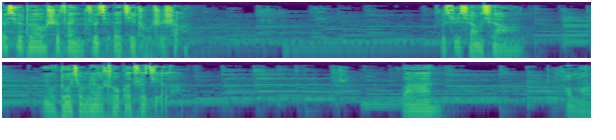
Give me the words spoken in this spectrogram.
这些都要是在你自己的基础之上。仔细想想，你有多久没有做过自己了？晚安，好梦。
